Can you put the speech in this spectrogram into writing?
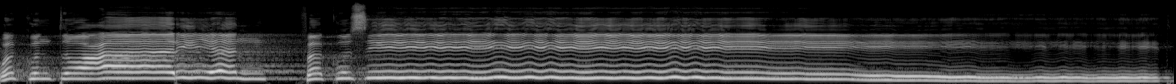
وكنت عاريا فكسيت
